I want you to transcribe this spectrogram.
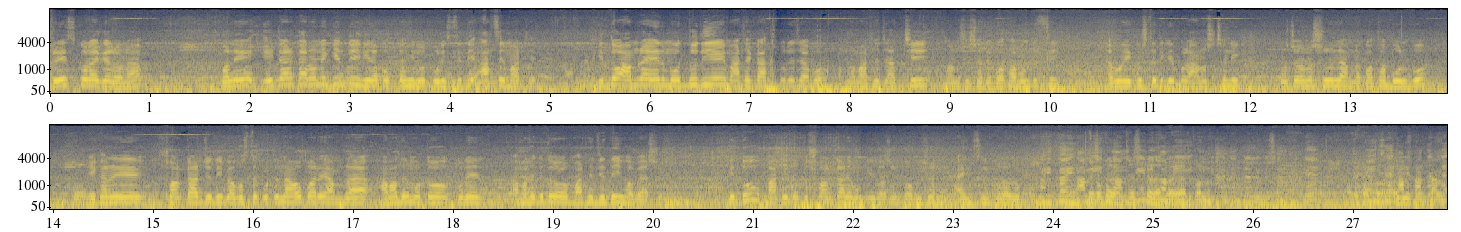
ট্রেস করা গেল না। ফলে এটার কারণে কিন্তু এই নিরাপত্তাহীন পরিস্থিতি আছে মাঠে। কিন্তু আমরা এর মধ্য দিয়েই মাঠে কাজ করে যাব। আমরা মাঠে যাচ্ছি মানুষের সাথে কথা বলতেছি এবং একুশ তারিখের পর আনুষ্ঠানিক প্রচারণা শুরু হলে আমরা কথা বলব। এখানে সরকার যদি ব্যবস্থা করতে নাও পারে আমরা আমাদের মতো করে আমাদেরকে তো মাঠে যেতেই হবে আসলে। কিন্তু বাকিটা তো সরকার এবং নির্বাচন কমিশন আইন শৃঙ্খলার উপর এই যে আপনাদের যে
